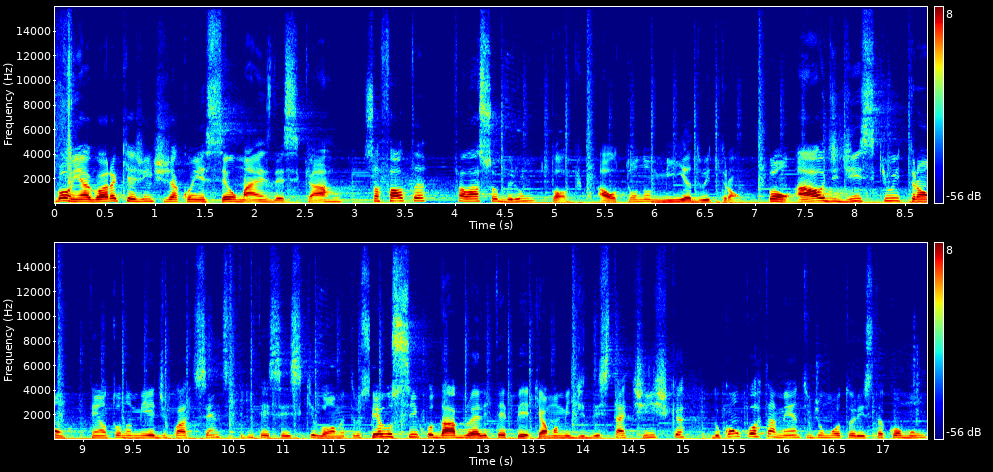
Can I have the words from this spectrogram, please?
Bom, e agora que a gente já conheceu mais desse carro, só falta falar sobre um tópico, a autonomia do e-tron. Bom, a Audi diz que o e-tron tem autonomia de 436 km pelo ciclo WLTP, que é uma medida estatística do comportamento de um motorista comum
